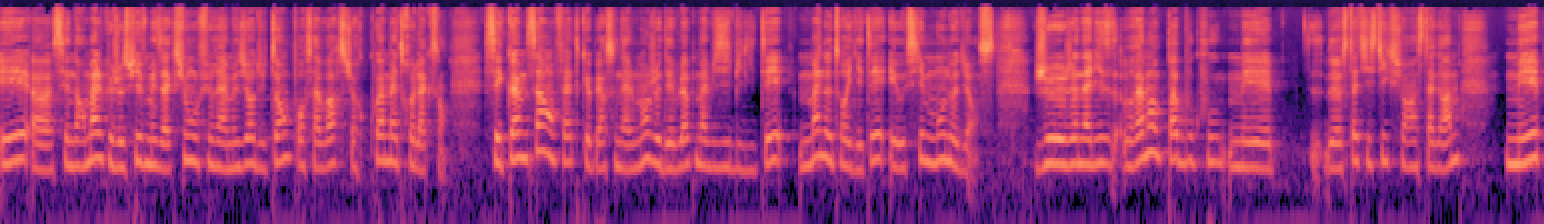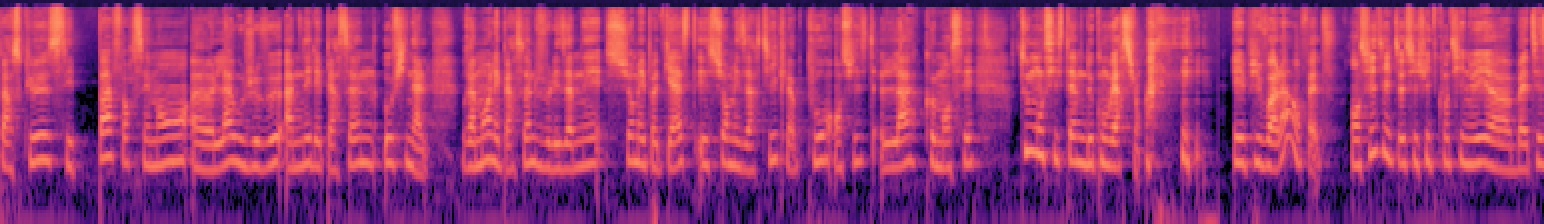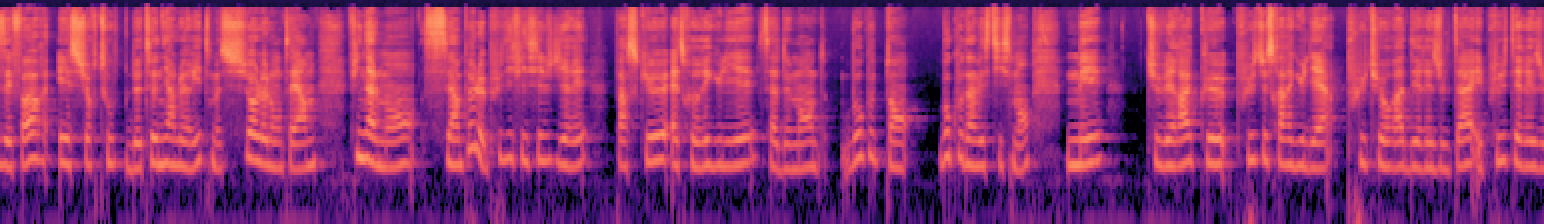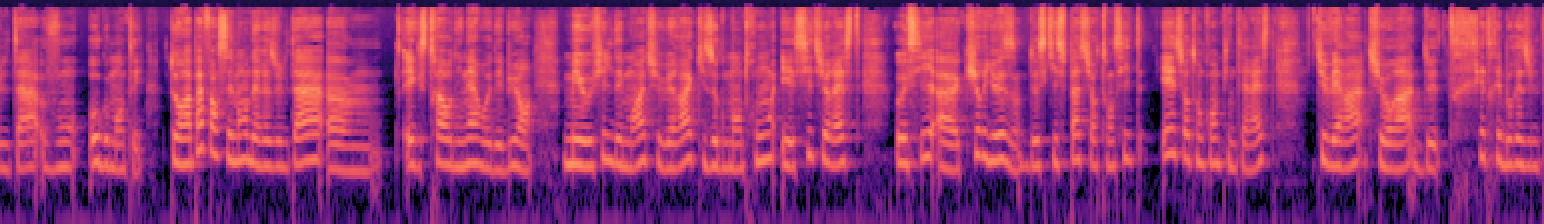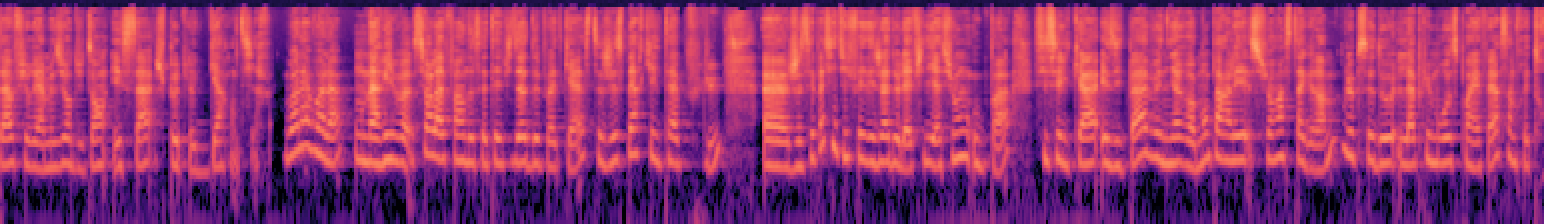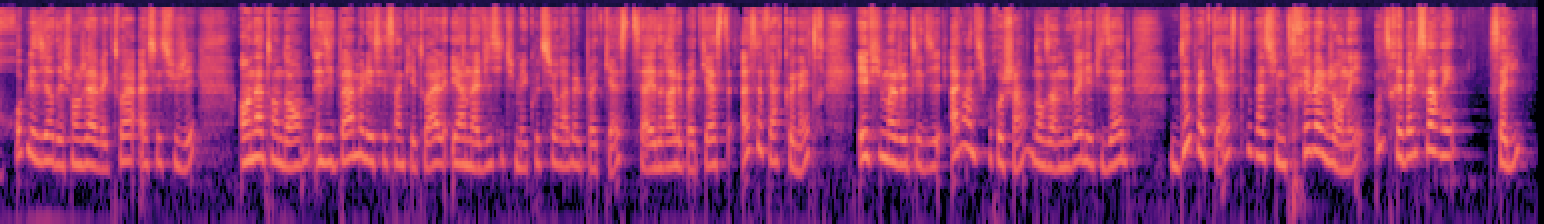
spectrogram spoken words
Et euh, c'est normal que je suive mes actions au fur et à mesure du temps pour savoir sur quoi mettre l'accent. C'est comme ça en fait que personnellement je développe ma visibilité, ma notoriété et aussi mon audience. Je j'analyse vraiment pas beaucoup mes statistiques sur Instagram, mais parce que c'est pas forcément euh, là où je veux amener les personnes au final. Vraiment, les personnes, je veux les amener sur mes podcasts et sur mes articles pour ensuite là commencer tout mon système de conversion. et puis voilà, en fait. Ensuite, il te suffit de continuer euh, bah, tes efforts et surtout de tenir le rythme sur le long terme. Finalement, c'est un peu le plus difficile, je dirais, parce que être régulier, ça demande beaucoup de temps, beaucoup d'investissement, mais tu verras que plus tu seras régulière, plus tu auras des résultats et plus tes résultats vont augmenter. Tu n'auras pas forcément des résultats euh, extraordinaires au début, hein, mais au fil des mois, tu verras qu'ils augmenteront et si tu restes aussi euh, curieuse de ce qui se passe sur ton site et sur ton compte Pinterest, tu verras, tu auras de très très beaux résultats au fur et à mesure du temps et ça, je peux te le garantir. Voilà, voilà, on arrive sur la fin de cet épisode de podcast. J'espère qu'il t'a plu. Euh, je sais pas si tu fais déjà de l'affiliation ou pas. Si c'est le cas, n'hésite pas à venir m'en parler sur Instagram, le pseudo laplumerose.fr. Ça me ferait trop plaisir d'échanger avec toi à ce sujet. En attendant, n'hésite pas à me laisser 5 étoiles et un avis si tu m'écoutes sur Apple Podcast. Ça aidera le podcast à se faire connaître. Et puis moi, je te dis à lundi prochain dans un nouvel épisode de podcast. Passe une très belle journée ou très belle soirée. Salut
